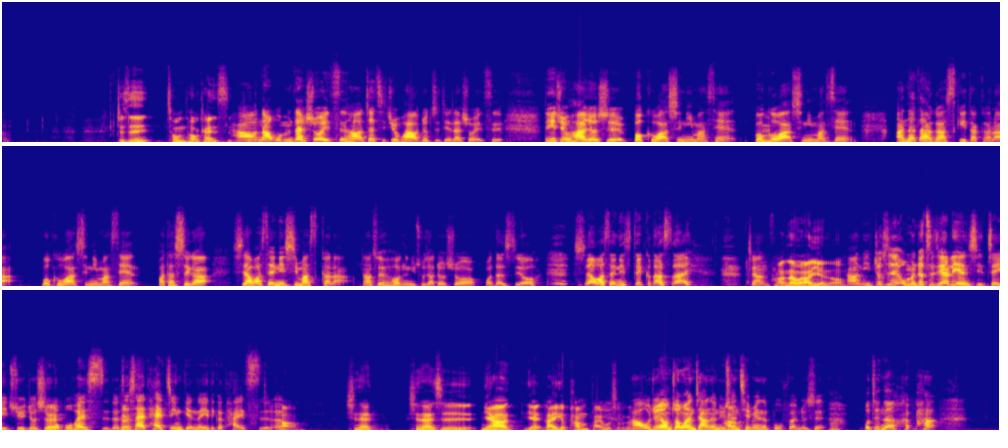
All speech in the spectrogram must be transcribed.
就是从头开始。好，那我们再说一次哈，这几句话我就直接再说一次。第一句话就是仆は死にません。仆は死にません。あなたが好きだから仆は死にません。 私が幸せにしますから。然后最后女主角就说私を幸せにしてください。这样子，好，那我要演了。好，你就是，我们就直接练习这一句，就是我不会死的，这实在太经典的一个台词了。好，现在现在是你要也来一个旁白或什么的。好，我就用中文讲那女生前面的部分，就是、嗯、我真的很怕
